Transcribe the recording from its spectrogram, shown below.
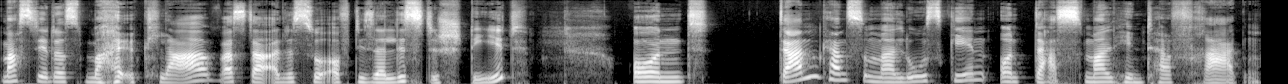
machst dir das mal klar, was da alles so auf dieser Liste steht. Und dann kannst du mal losgehen und das mal hinterfragen,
